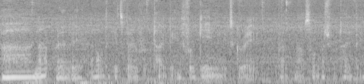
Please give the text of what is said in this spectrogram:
Uh, not really. I don't think it's better for typing. For gaming, it's great, but not so much for typing.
